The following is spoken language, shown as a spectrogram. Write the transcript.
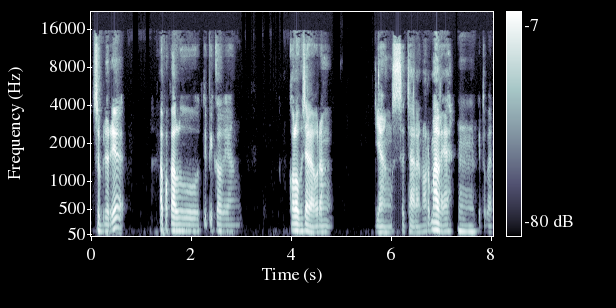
sebenarnya apa kalau tipikal yang kalau misalnya orang yang secara normal ya hmm. gitu kan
